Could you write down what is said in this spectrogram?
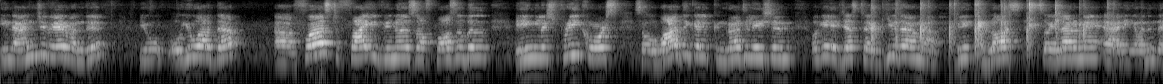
இந்த அஞ்சு பேர் வந்து you you are the first five winners of possible English free course so வாழ்த்துக்கள் congratulation okay just give them big loss so எல்லாருமே uh, வந்து இந்த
